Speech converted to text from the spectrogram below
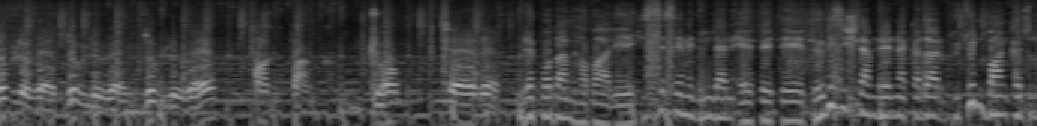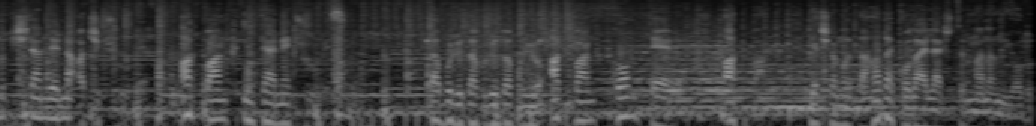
www.akbank.com.tr Repodan havaleye, hisse senedinden EFT'ye, döviz işlemlerine kadar bütün bankacılık işlemlerine açık şube. Akbank İnternet Şubesi. www.akbank.com.tr Akbank, yaşamı daha da kolaylaştırmanın yolu.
